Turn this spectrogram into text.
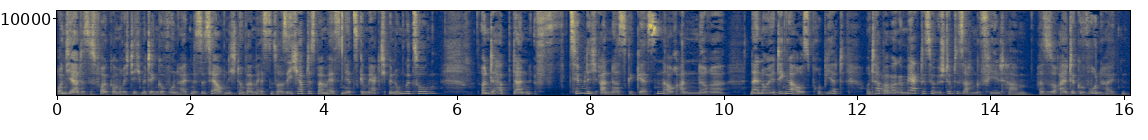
Und ja, das ist vollkommen richtig mit den Gewohnheiten. Es ist ja auch nicht nur beim Essen so. Also ich habe das beim Essen jetzt gemerkt. Ich bin umgezogen und habe dann ziemlich anders gegessen, auch andere, nein, neue Dinge ausprobiert und habe aber gemerkt, dass mir bestimmte Sachen gefehlt haben. Also so alte Gewohnheiten,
